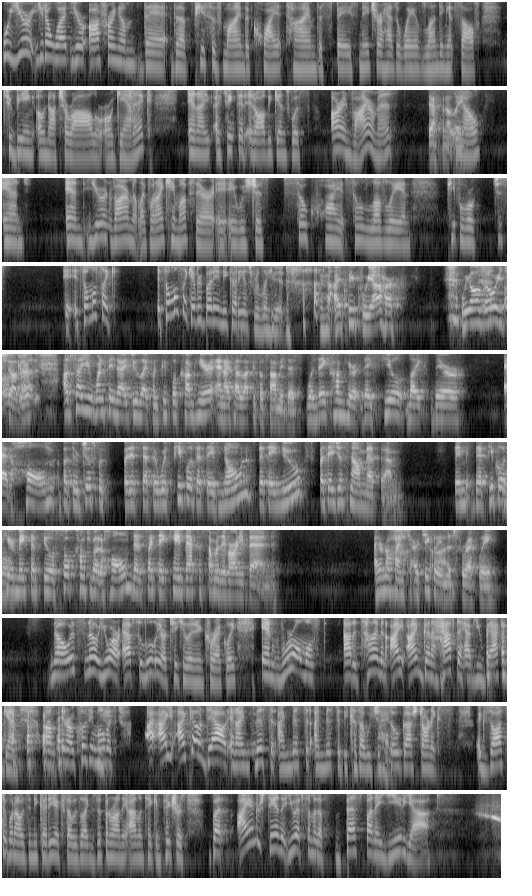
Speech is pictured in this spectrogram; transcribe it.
Well, you're, you know what? You're offering them the the peace of mind, the quiet time, the space. Nature has a way of lending itself to being au natural or organic, and I, I think that it all begins with our environment, definitely. You know, and and your environment. Like when I came up there, it, it was just so quiet, so lovely, and people were just. it- It's almost like, it's almost like everybody in Icaria is related. i think we are we all know each oh, other God. i'll tell you one thing that i do like when people come here and i've had a lot of people tell me this when they come here they feel like they're at home but they're just with but it's that they're with people that they've known that they knew but they just now met them they, that people Cool. here make them feel so comfortable at home that it's like they came back to somewhere they've already been i don't know if i'm articulating this correctly No, it's no, you are absolutely articulating it correctly. And we're almost out of time. And I, I'm going to have to have you back again um, in our closing moments. I, I, I found out and I missed it. I missed it. I missed it because I was just so gosh darn ex- exhausted when I was in Icaria because I was like zipping around the island taking pictures. But I understand that you have some of the best panagiria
